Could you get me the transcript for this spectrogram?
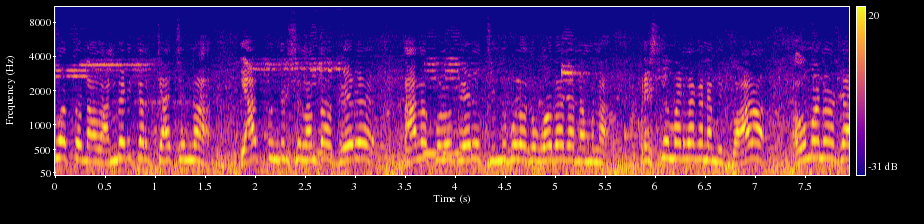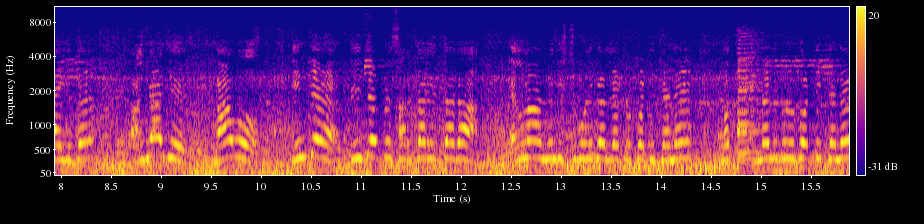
ಇವತ್ತು ನಾವು ಅಂಬೇಡ್ಕರ್ ಸ್ಟ್ಯಾಚನ್ನ ಯಾಕೆ ಕುಂದಿರ್ಸಿಲ್ಲ ಅಂತ ಬೇರೆ ತಾಲೂಕುಗಳು ಬೇರೆ ಜಿಲ್ಲೆಗಳಿಗೆ ಹೋದಾಗ ನಮ್ಮನ್ನ ಪ್ರಶ್ನೆ ಮಾಡಿದಾಗ ನಮಗೆ ಭಾಳ ಅವಮಾನ ಆಗಿದೆ. ಹಂಗಾಗಿ ನಾವು ಹಿಂದೆ ಬಿ ಜೆ ಪಿ ಸರ್ಕಾರ ಇದ್ದಾಗ ಎಲ್ಲ ಮಿನಿಸ್ಟ್ರುಗಳಿಗೆ ಲೆಟರ್ ಕೊಟ್ಟಿದ್ದೇನೆ, ಮತ್ತು ಎಂ ಎಲ್ ಎಗಳು ಕೊಟ್ಟಿದ್ದೇನೆ,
